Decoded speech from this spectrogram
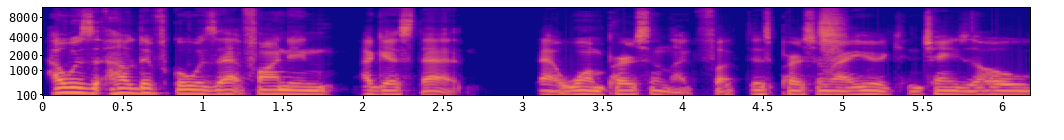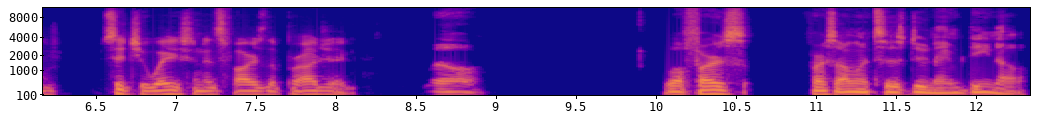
How was how difficult was that finding? I guess that that one person, like fuck, this person right here can change the whole situation as far as the project. Well, well, first, first I went to this dude named Dino.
